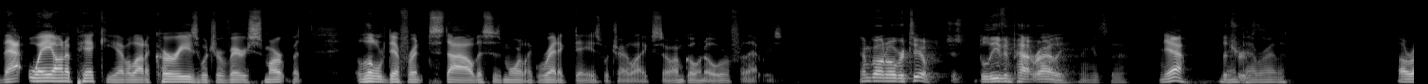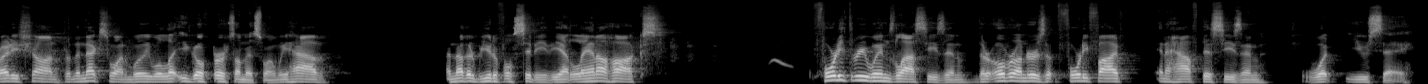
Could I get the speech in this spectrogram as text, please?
that way on a pick. You have a lot of Curries, which are very smart, but a little different style. This is more like Redick days, which I like. So I'm going over for that reason. I'm going over too. Just believe in Pat Riley. I think it's a yeah, the truth. Pat Riley. Alrighty, Sean. For the next one, we will let you go first on this one. We have another beautiful city, the Atlanta Hawks 43 wins last season. Their over under is at 45 and a half this season. What you say?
